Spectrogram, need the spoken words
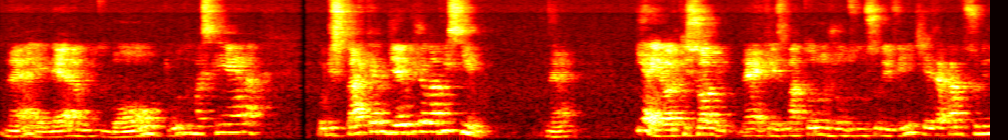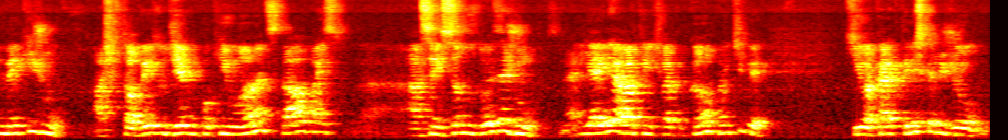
né? Ele era muito bom, tudo, mas quem era o destaque era o Diego que jogava em cima, né? E aí, na hora que sobe, né, que eles maturam juntos no Sub-20, eles acabam subindo meio que juntos. Acho que talvez o Diego um pouquinho antes, tal, mas a ascensão dos dois é juntas. Né? E aí, a hora que a gente vai para o campo, a gente vê que a característica de jogo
